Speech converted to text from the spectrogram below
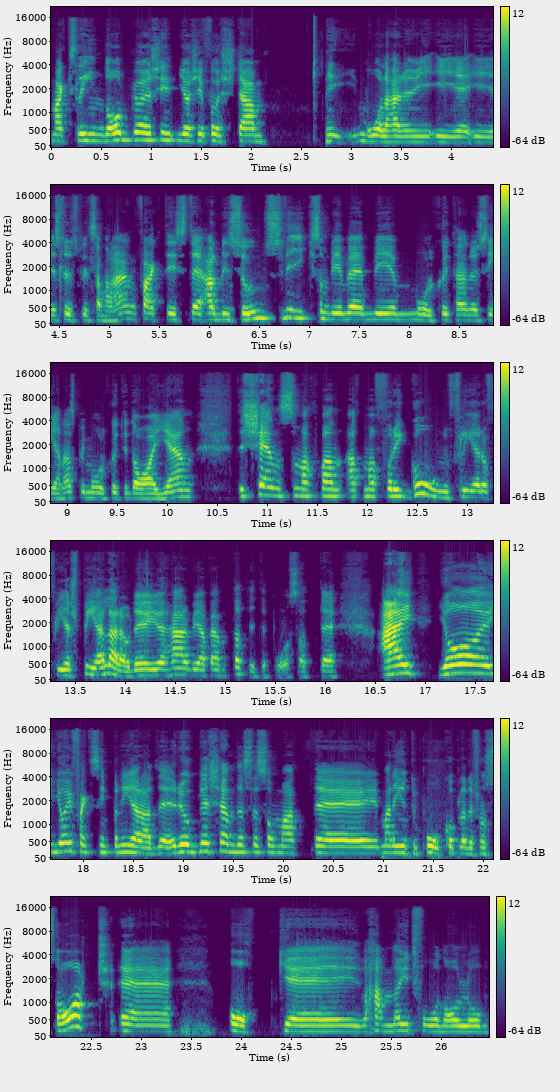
Max Lindholm gör gör sin första mål här i, i, i slutspelssammanhang faktiskt. Eh, Albin Sundsvik som blev, eh, blev målskytt här nu senast, blir målskytt idag igen. Det känns som att man, att man får igång fler och fler spelare och det är ju här vi har väntat lite på. Så att, eh, nej, jag, jag är faktiskt imponerad. Rögle kändes det som att eh, man är ju inte påkopplade från start. Eh, och och eh, hamnar ju 2-0 och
